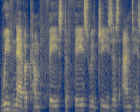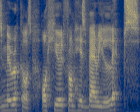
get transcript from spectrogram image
We've never come face to face with Jesus and his miracles or heard from his very lips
